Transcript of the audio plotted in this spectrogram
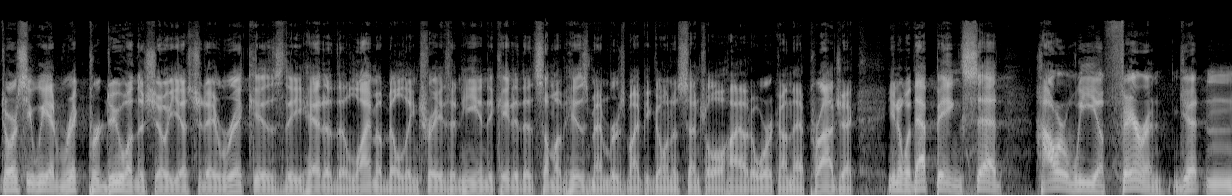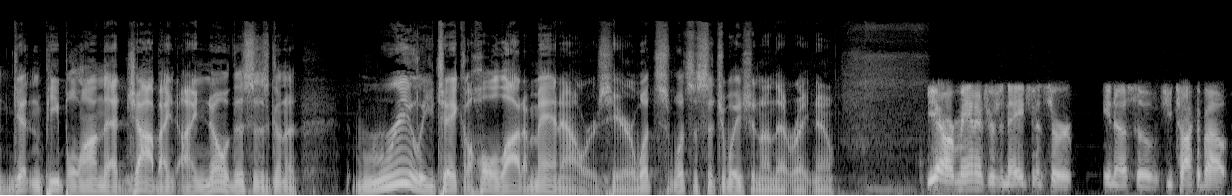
Dorsey, we had Rick Purdue on the show yesterday. Rick is the head of the Lima Building Trades, and he indicated that some of his members might be going to Central Ohio to work on that project. You know, with that being said, how are we uh, faring getting getting people on that job? I, I know this is going to really take a whole lot of man hours here. What's what's the situation on that right now? Yeah, our managers and agents are, you know, so if you talk about,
